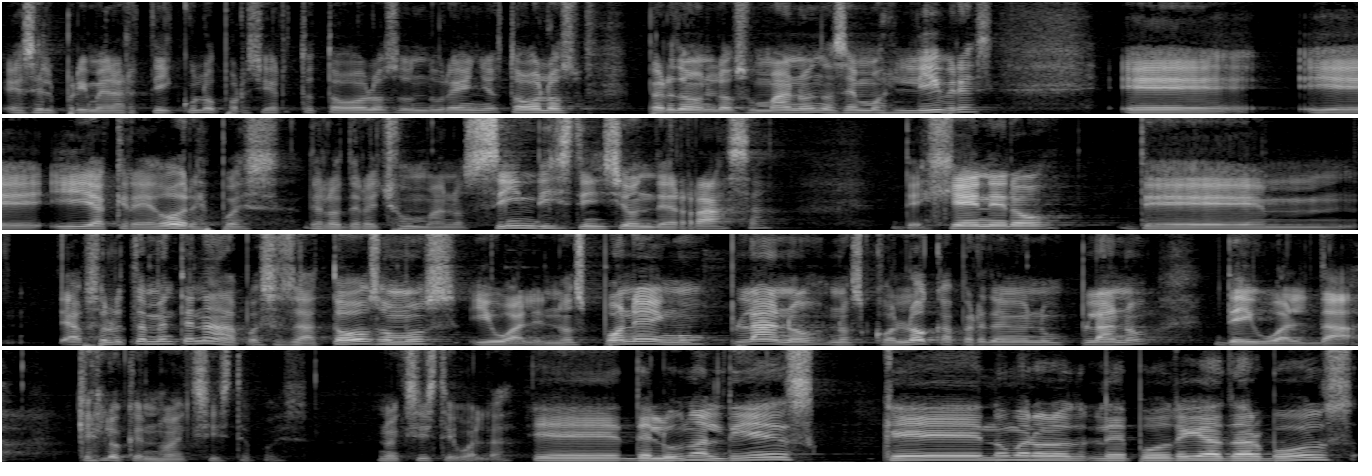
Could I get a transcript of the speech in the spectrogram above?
es el primer artículo, por cierto, todos los hondureños, todos los, perdón, los humanos nacemos libres y acreedores, pues, de los derechos humanos, sin distinción de raza, de género, de em, absolutamente nada, pues, o sea, todos somos iguales. Nos pone en un plano, nos coloca, perdón, en un plano de igualdad, que es lo que no existe, pues. No existe igualdad. Eh, del 1 al 10, ¿qué número le podrías dar vos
